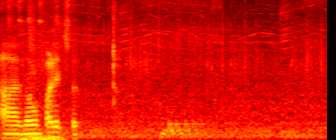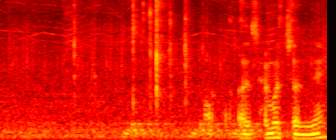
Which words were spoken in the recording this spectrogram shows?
아 너무 빨리 쳤. 어, 아, 잘못 쳤네.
